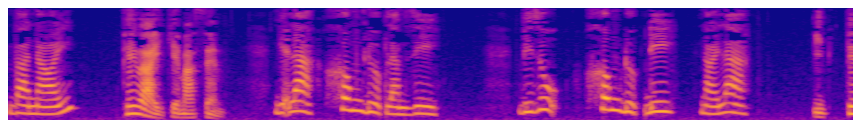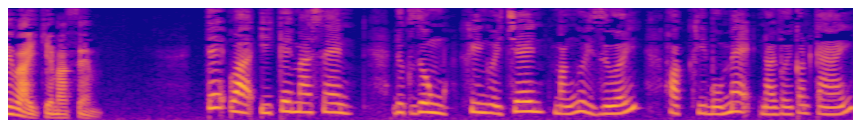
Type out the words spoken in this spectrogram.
và nói, 手はいけません。 nghĩa là không được làm gì. Ví dụ, không được đi, nói là 行ってはいけません。 te wa ikemasen, được dùng khi người trên mắng người dưới hoặc khi bố mẹ nói với con cái.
